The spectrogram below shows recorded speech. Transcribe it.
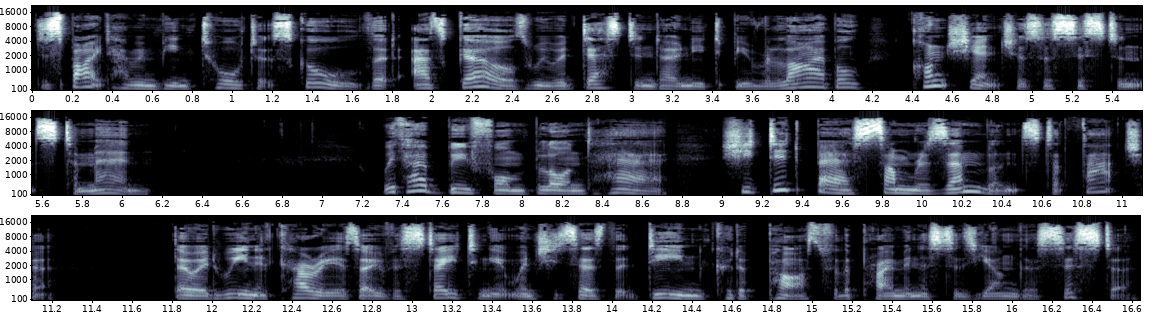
despite having been taught at school that as girls we were destined only to be reliable, conscientious assistants to men. With her bouffant blonde hair, she did bear some resemblance to Thatcher, though Edwina Currie is overstating it when she says that Dean could have passed for the Prime Minister's younger sister.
